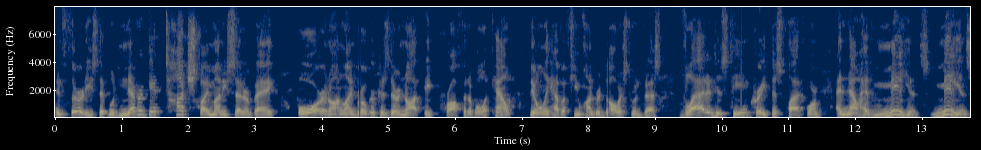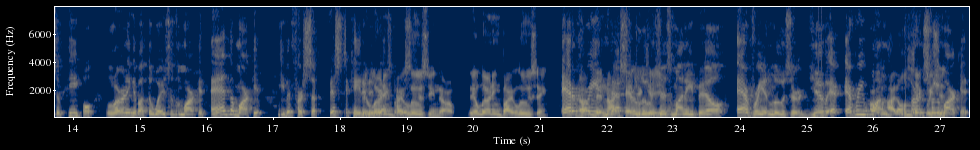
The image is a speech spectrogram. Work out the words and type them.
and 30s that would never get touched by Money Center Bank or an online broker because they're not a profitable account. They only have a few hundred dollars to invest. Vlad and his team create this platform and now have millions, millions of people learning about the ways of the market. And the market even for sophisticated investors. They're learning investors. by losing, though. They're learning by losing. Every Uh, investor loses money, Bill. Every loser. You, e- everyone Uh, I don't learns think we from the market.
